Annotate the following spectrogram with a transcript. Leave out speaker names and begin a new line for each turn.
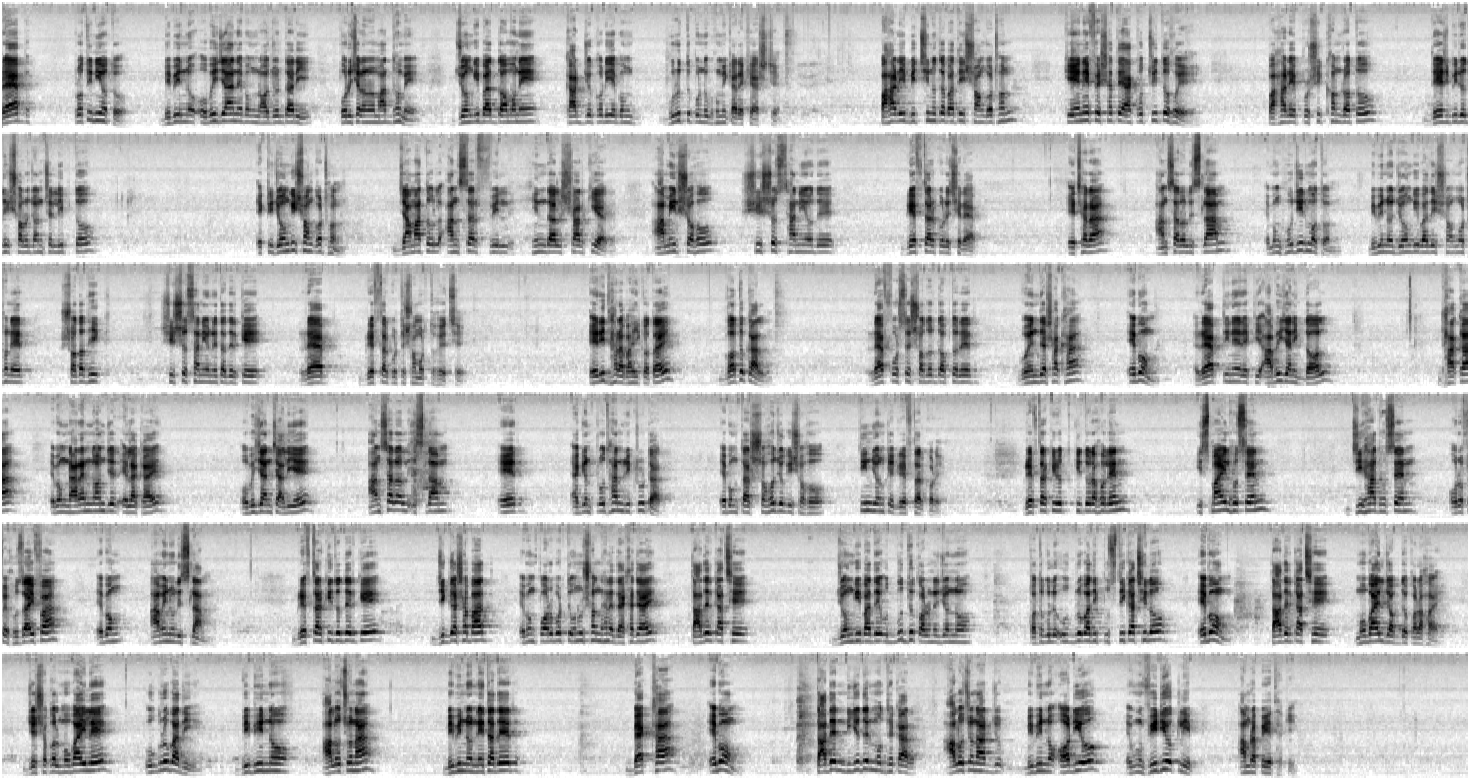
RAB প্রতিনিয়ত বিভিন্ন অভিযান এবং নজরদারি পরিচালনার মাধ্যমে জঙ্গিবাদ দমনে কার্যকরী এবং গুরুত্বপূর্ণ ভূমিকা রেখে আসছে। পাহাড়ি বিচ্ছিন্নতাবাদী সংগঠন কেএনএফের সাথে একত্রিত হয়ে পাহাড়ে প্রশিক্ষণরত, দেশবিরোধী ষড়যন্ত্রে লিপ্ত একটি জঙ্গি সংগঠন জামাতুল আনসার ফিল হিন্দাল সার্কিয়ার আমির সহ শীর্ষস্থানীয়দের গ্রেফতার করেছে র্যাব। এছাড়া আনসারুল ইসলাম এবং হুজির মতন বিভিন্ন জঙ্গিবাদী সংগঠনের শতাধিক শীর্ষস্থানীয় নেতাদেরকে র্যাব গ্রেফতার করতে সমর্থ হয়েছে। এরই ধারাবাহিকতায় গতকাল র্যাব ফোর্সের সদর দপ্তরের গোয়েন্দা শাখা এবং র্যাব তিনের একটি আভিযানিক দল ঢাকা এবং নারায়ণগঞ্জের এলাকায় অভিযান চালিয়ে আনসার আল ইসলাম এর একজন প্রধান রিক্রুটার এবং তার সহযোগী সহ তিনজনকে গ্রেফতার করে। গ্রেফতারকৃতরা হলেন ইসমাইল হোসেন, জিহাদ হোসেন, ওরফে হুজাইফা এবং আমিনুল ইসলাম। গ্রেফতারকৃতদেরকে জিজ্ঞাসাবাদ এবং পরবর্তী অনুসন্ধানে দেখা যায় তাদের কাছে জঙ্গিবাদে উদ্বুদ্ধকরণের জন্য কতগুলো উগ্রবাদী পুস্তিকা ছিল এবং তাদের কাছে মোবাইল জব্দ করা হয়। যে সকল মোবাইলে উগ্রবাদী বিভিন্ন আলোচনা, বিভিন্ন নেতাদের ব্যাখ্যা এবং তাদের নিজেদের মধ্যেকার আলোচনার বিভিন্ন অডিও এবং ভিডিও ক্লিপ আমরা পেয়ে থাকি।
